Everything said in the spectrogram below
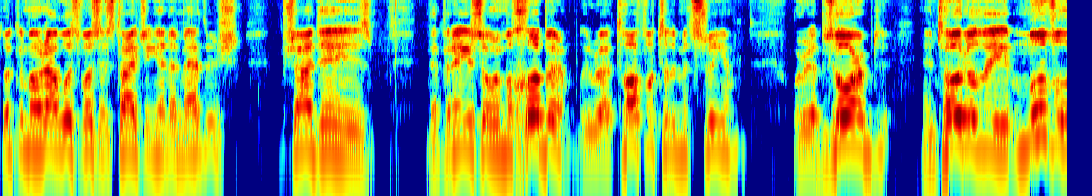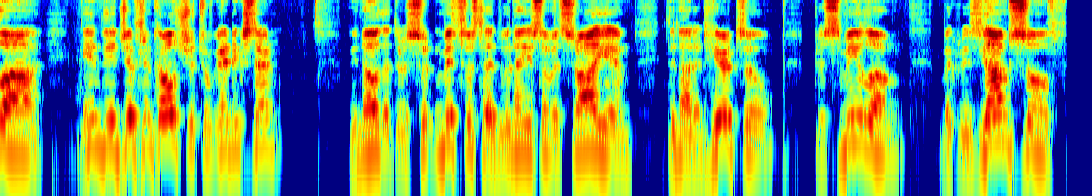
So the Mara was was his teaching in a medrash. Pshad is that Bnei Yisrael were mechuber. We were a toffel to the Mitzrayim. We were absorbed and totally muvla in the Egyptian culture to a great extent. We know that there are certain mitzvahs that Bnei Yisrael Mitzrayim did not adhere to. Bris Milam, Bekris Yamsuf,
